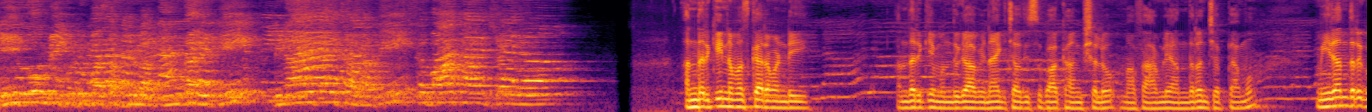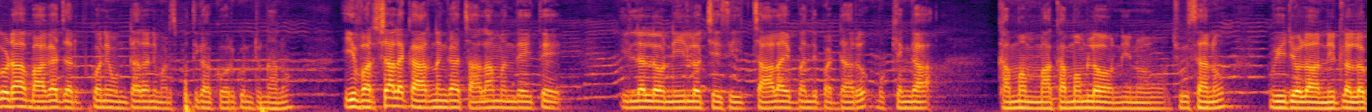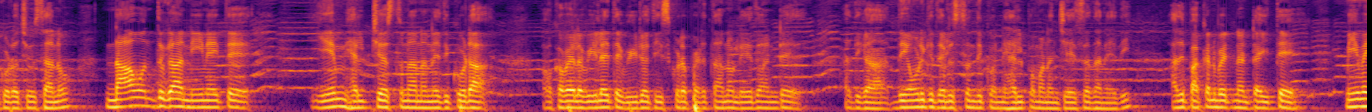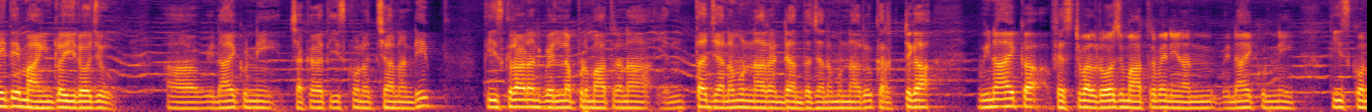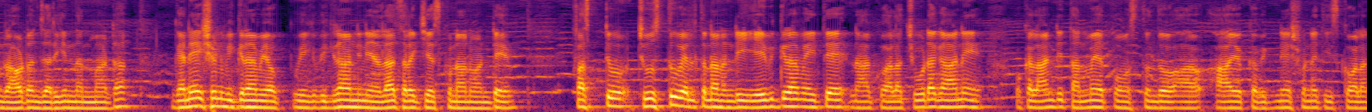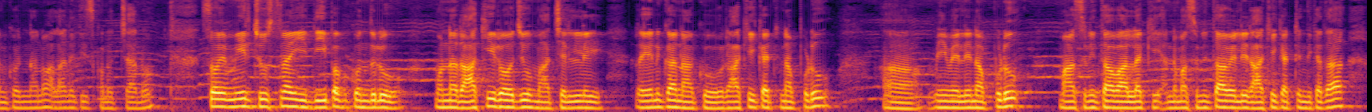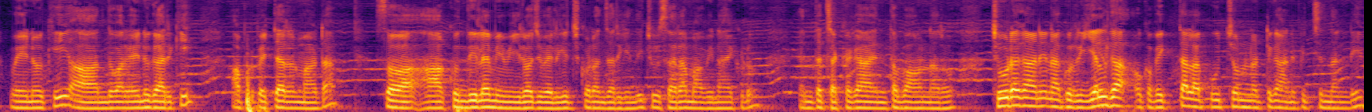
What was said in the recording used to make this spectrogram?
మీకు మీ కుటుంబ సభ్యులందరికీ వినాయక చవితి శుభాకాంక్షలు. అందరికీ నమస్కారం అండి. అందరికీ ముందుగా వినాయక చవితి శుభాకాంక్షలు. మా ఫ్యామిలీ అందరం చెప్పాము. మీరందరూ కూడా బాగా జరుపుకొని ఉంటారని మనస్ఫూర్తిగా కోరుకుంటున్నాను. ఈ వర్షాల కారణంగా చాలామంది అయితే ఇళ్ళలో నీళ్ళు వచ్చేసి చాలా ఇబ్బంది పడ్డారు. ముఖ్యంగా ఖమ్మం మా ఖమ్మంలో నేను చూశాను. వీడియోలో అన్నిట్లలో కూడా చూశాను. నా వంతుగా నేనైతే ఏం హెల్ప్ చేస్తున్నాననేది కూడా ఒకవేళ వీలైతే వీడియో తీసి కూడా పెడతాను లేదు అంటే అదిగా దేవుడికి తెలుస్తుంది కొన్ని హెల్ప్ మనం చేసేదనేది. అది పక్కన పెట్టినట్టయితే మేమైతే మా ఇంట్లో ఈరోజు వినాయకుడిని చక్కగా తీసుకొని వచ్చానండి. తీసుకురావడానికి వెళ్ళినప్పుడు మాత్రాన ఎంత జనం ఉన్నారంటే అంత జనం ఉన్నారు కరెక్ట్గా వినాయక ఫెస్టివల్ రోజు మాత్రమే నేను అన్ వినాయకుడిని తీసుకొని రావడం జరిగిందనమాట గణేషుని విగ్రహం యొక్క- విగ్రహాన్ని నేను ఎలా సెలెక్ట్ చేసుకున్నాను అంటే ఫస్ట్ చూస్తూ వెళ్తున్నానండి ఏ విగ్రహం అయితే నాకు అలా చూడగానే ఒకలాంటి తన్మయత్వం వస్తుందో ఆ- ఆ యొక్క విఘ్నేశ్వరునే తీసుకోవాలనుకున్నాను అలానే తీసుకొని వచ్చాను. సో మీరు చూస్తున్న ఈ దీపపు కుందులు మొన్న రాఖీ రోజు మా చెల్లి రేణుక నాకు రాఖీ కట్టినప్పుడు మేము వెళ్ళినప్పుడు మా సునీత వాళ్ళకి అంటే మా సునీత వెళ్ళి రాఖీ కట్టింది కదా వేణుకి ఆ అందువల్ల వేణుగారికి అప్పుడు పెట్టారనమాట సో ఆ కుందీలే మేము ఈరోజు వెలిగించుకోవడం జరిగింది. చూసారా మా వినాయకుడు? ఎంత చక్కగా ఎంత బాగున్నారో. చూడగానే నాకు రియల్గా ఒక వ్యక్తి అలా కూర్చొన్నట్టుగా అనిపించిందండి.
